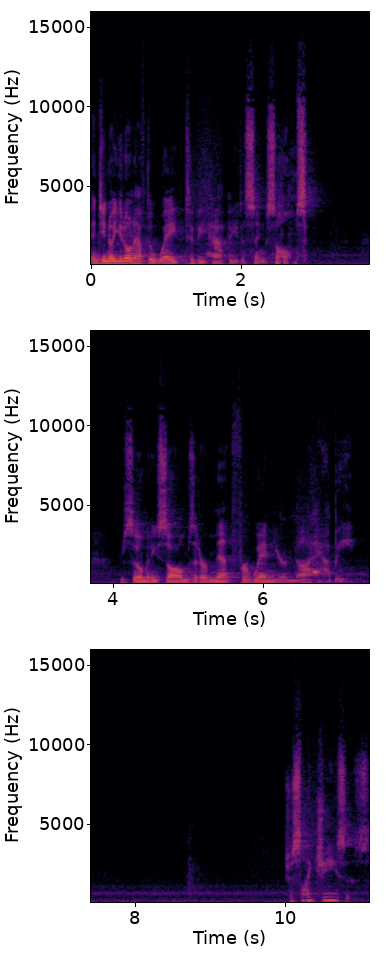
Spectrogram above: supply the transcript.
And you know, you don't have to wait to be happy to sing psalms. There's so many psalms that are meant for when you're not happy. Just like Jesus,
